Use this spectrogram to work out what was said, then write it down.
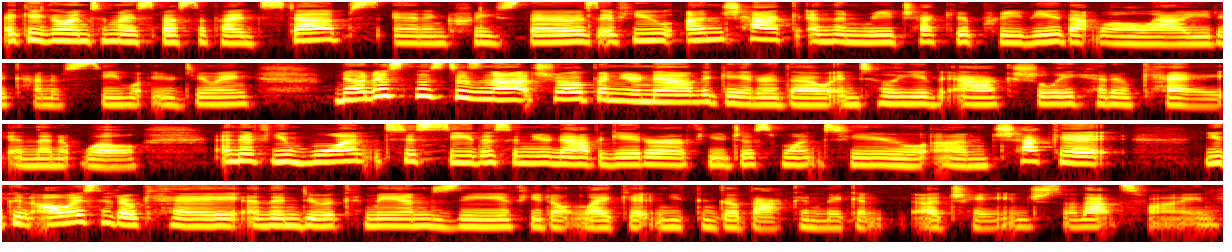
I could go into my specified steps and increase those. If you uncheck and then recheck your preview, that will allow you to kind of see what you're doing. Notice this does not show up in your navigator though until you've actually hit OK, and then it will. And if you want to see this in your navigator, if you just want to um, check it, you can always hit OK and then do a Command Z if you don't like it, and you can go back and make a, a change. So that's fine.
